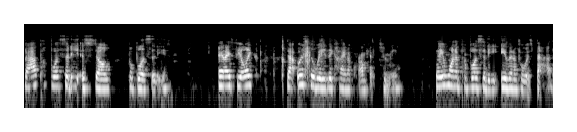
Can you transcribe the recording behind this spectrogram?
bad publicity is still publicity. And I feel like that was the way they kind of crumbled to me. They wanted publicity even if it was bad.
